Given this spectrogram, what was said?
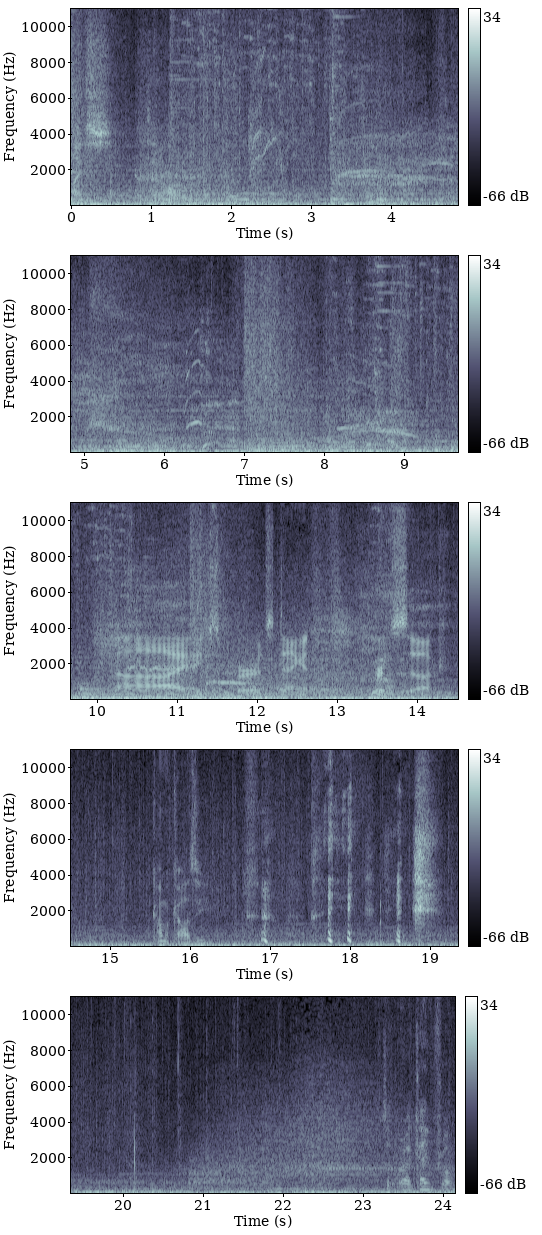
Nice. Suck. Kamikaze? Is that where I came from?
